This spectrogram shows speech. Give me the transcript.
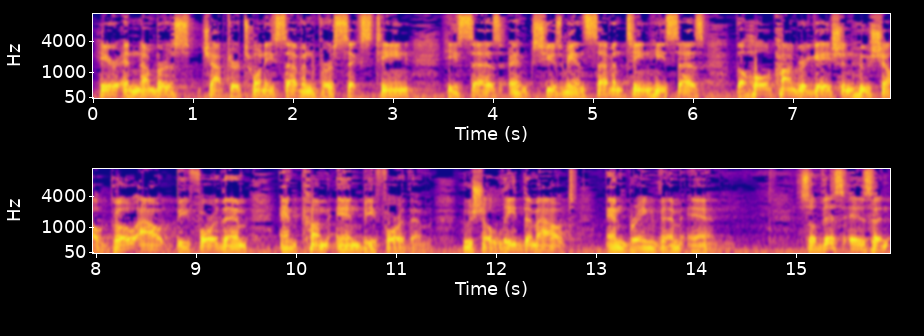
Here in Numbers chapter 27, verse 16, he says, excuse me, in 17, he says, the whole congregation who shall go out before them and come in before them, who shall lead them out and bring them in. So this is an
